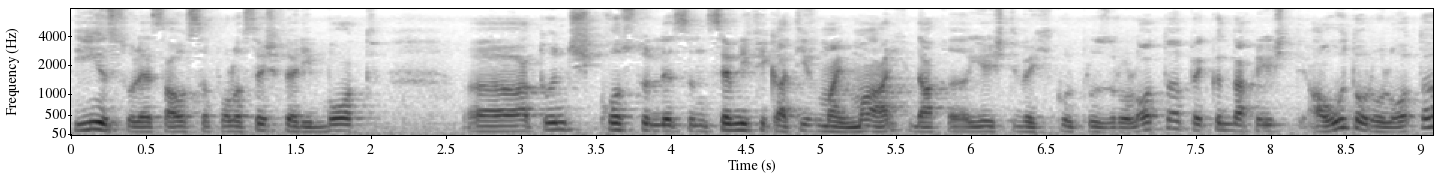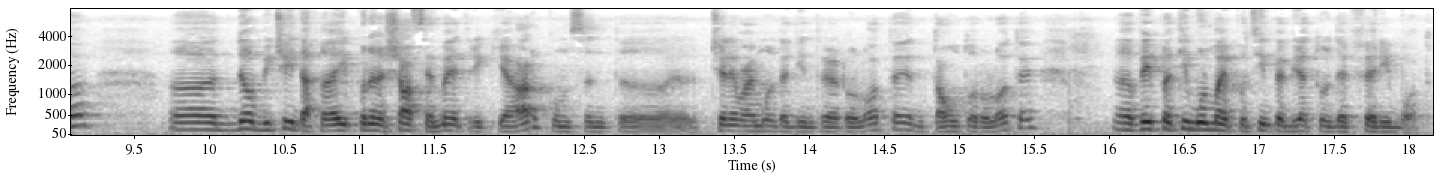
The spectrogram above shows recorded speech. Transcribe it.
insule sau să folosești feribot, Uh, atunci costurile sunt semnificativ mai mari dacă ești vehicul plus rulotă, pe când dacă ești autorulotă, uh, de obicei dacă ai până în 6 metri chiar, cum sunt uh, cele mai multe dintre rulote, autorulote, vei plăti mult mai puțin pe biletul de feribot.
